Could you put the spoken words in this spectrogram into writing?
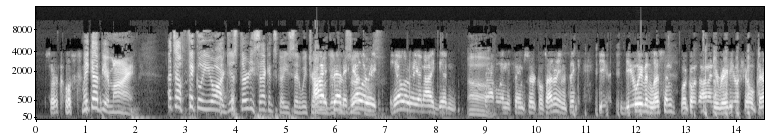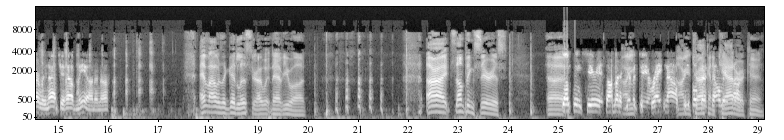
circles. Make up your mind. That's how fickle you are. Just 30 seconds ago, you said we travel I said Hillary, circles. Hillary and I didn't Oh. travel in the same circles. I don't even think. Do you, do you even listen? What goes on on your radio show? Apparently not. You have me on enough. If I was a good listener, I wouldn't have you on. All right, something serious. Uh, Something serious. I'm going to give you- it to you right now. are you People been tracking a cat or a coon?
